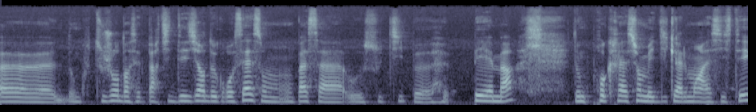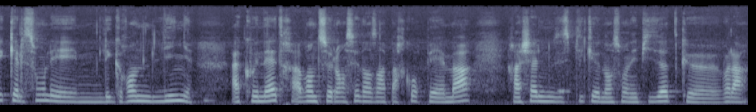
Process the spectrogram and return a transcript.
euh, Donc toujours dans cette partie désir de grossesse, on, passe au sous-type euh, PMA, donc procréation médicalement assistée. Quelles sont les, grandes lignes à connaître avant de se lancer dans un parcours PMA Rachel nous explique dans son épisode que voilà,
